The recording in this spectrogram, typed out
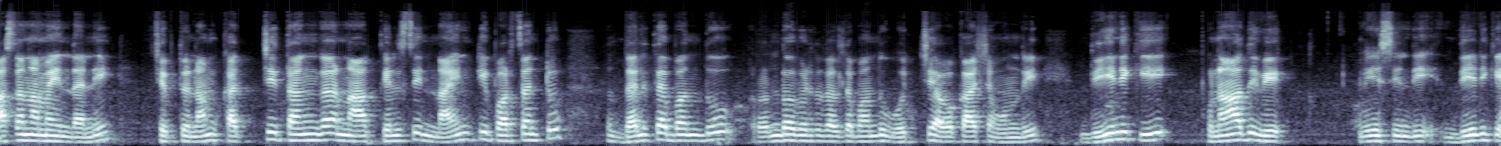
ఆసనమైందని చెప్తున్నాం. ఖచ్చితంగా నాకు తెలిసి నైంటీ పర్సెంట్ దళిత బంధు రెండో విడత దళిత బంధు వచ్చే అవకాశం ఉంది. దీనికి పునాది వే వేసింది. దీనికి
